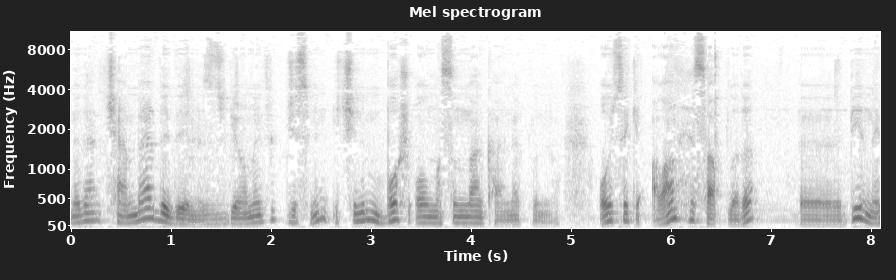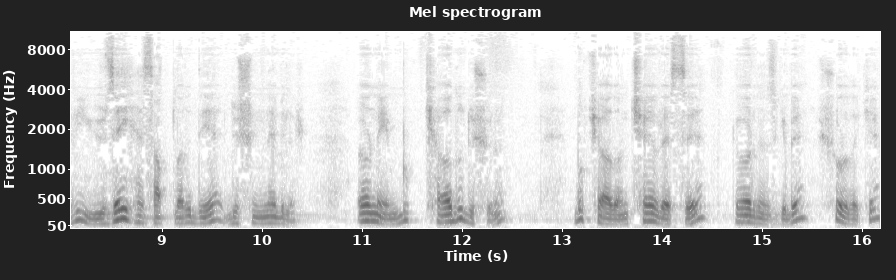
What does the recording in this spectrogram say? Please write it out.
Neden? Çember dediğimiz geometrik cismin içinin boş olmasından kaynaklanıyor. Oysa ki alan hesapları bir nevi yüzey hesapları diye düşünülebilir. Örneğin bu kağıdı düşünün. Bu kağıdın çevresi gördüğünüz gibi şuradaki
